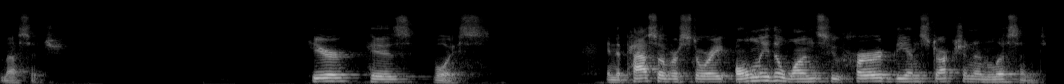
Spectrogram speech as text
message. hear his voice. In the Passover story, only the ones who heard the instruction and listened,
